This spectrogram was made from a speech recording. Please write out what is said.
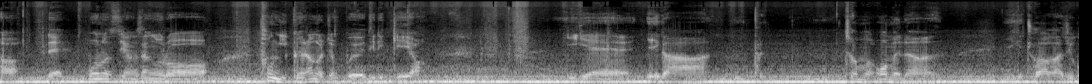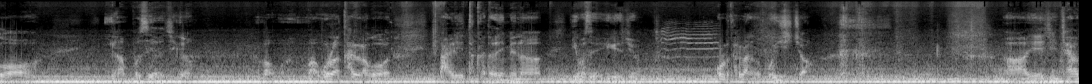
어, 네. 보너스 영상으로 풍이 근황을 좀 보여드릴게요. 이게 얘가 딱 처음 오면은 이게 좋아가지고 이거 보세요 지금 막, 막 올라타려고 빨리 대면은 이거 보세요 이게 지금 올라타려는 거 보이시죠? 아, 얘 지금 자,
